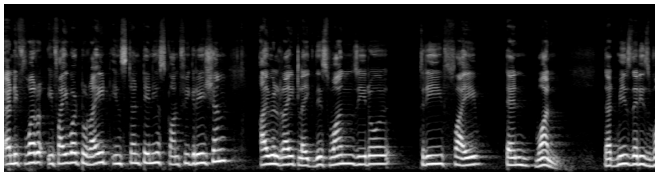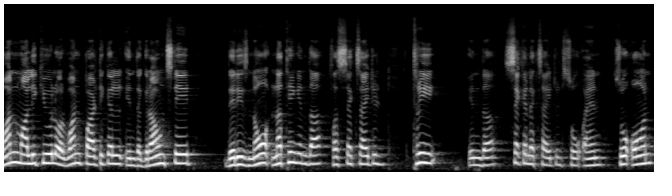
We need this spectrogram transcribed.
And if, were, if I were to write instantaneous configuration, I will write like this 1, 0, 3, 5, 10, 1. That means there is one molecule or one particle in the ground state. There is no nothing in the first excited 3 in the second excited so and so on.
